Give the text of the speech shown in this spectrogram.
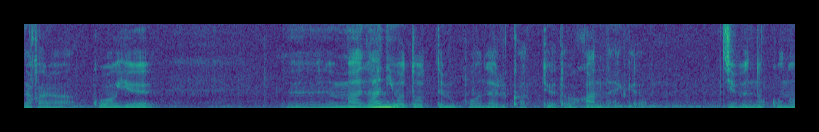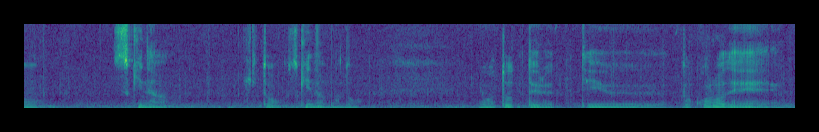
だからこういう、うんまあ何をとってもこうなるかっていうとわかんないけど、自分のこの好きな人、好きなものを撮ってるっていうところで、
